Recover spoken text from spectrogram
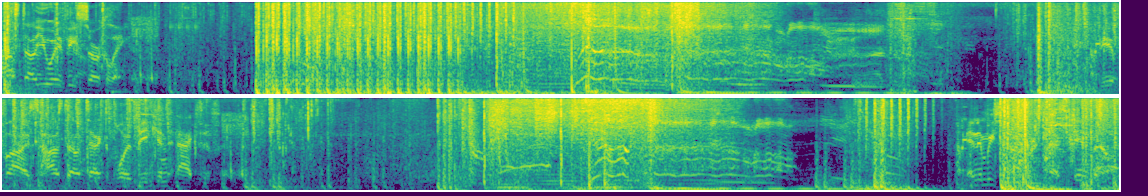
Hostile UAV circling. Be advised, hostile tac deploy beacon active. Enemy sniper tech inbound.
